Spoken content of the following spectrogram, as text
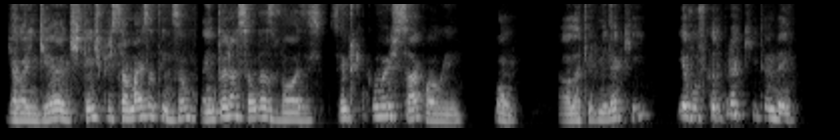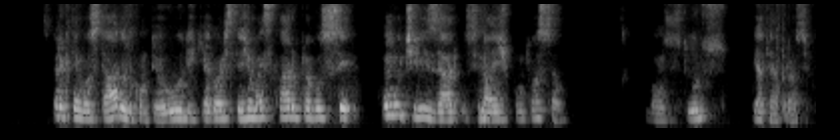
De agora em diante, tente prestar mais atenção na entonação das vozes, sempre que conversar com alguém. Bom, a aula termina aqui e eu vou ficando por aqui também. Espero que tenha gostado do conteúdo e que agora esteja mais claro para você como utilizar os sinais de pontuação. Bons estudos e até a próxima.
